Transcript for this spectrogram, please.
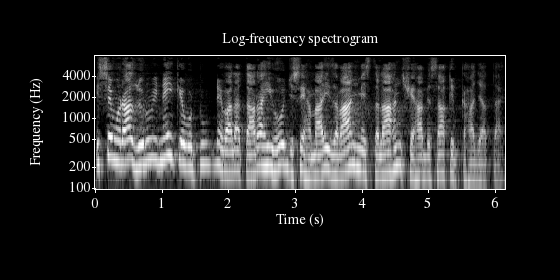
اس سے مراد ضروری نہیں کہ وہ ٹوٹنے والا تارا ہی ہو، جسے ہماری زبان میں اصطلاح شہاب ثاقب کہا جاتا ہے۔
